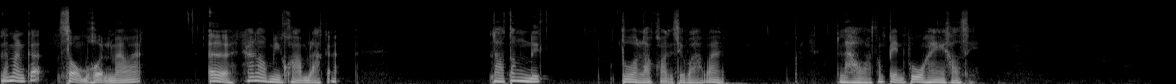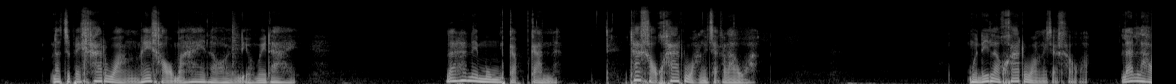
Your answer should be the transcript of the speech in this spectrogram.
แล้วมันก็ส่งผลมาว่า เออ ถ้าเรามีความรักอะเราต้องนึกตัวเราก่อนสิว่าว่า เราต้องเป็นผู้ให้เขาสิ เราจะไปคาดหวังให้เขามาให้เราอย่างเดียวไม่ได้ แล้วถ้าในมุมกลับกันถ้าเขาคาดหวังจากเราอะเหมือนที่เราคาดหวังจากเขาอะและเรา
